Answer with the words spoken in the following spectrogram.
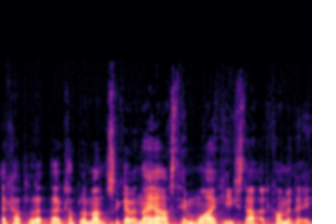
a couple of, a couple of months ago, and they asked him why he started comedy,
